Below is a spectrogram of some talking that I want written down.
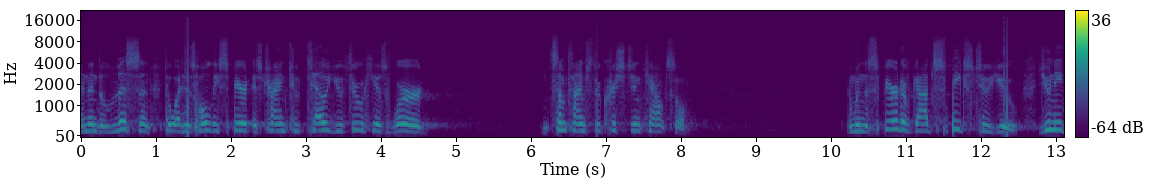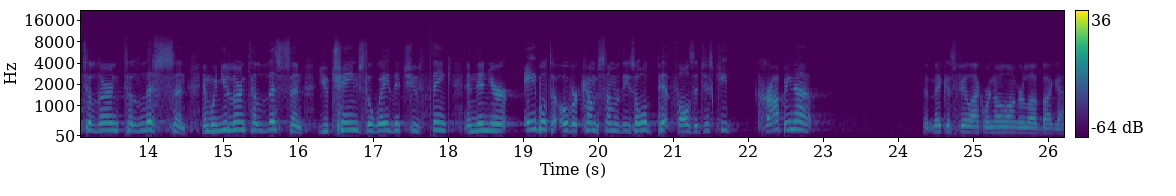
and then to listen to what His Holy Spirit is trying to tell you through His Word. And sometimes through Christian counsel. And when the Spirit of God speaks to you, you need to learn to listen. And when you learn to listen, you change the way that you think, and then you're able to overcome some of these old pitfalls that just keep cropping up that make us feel like we're no longer loved by God.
